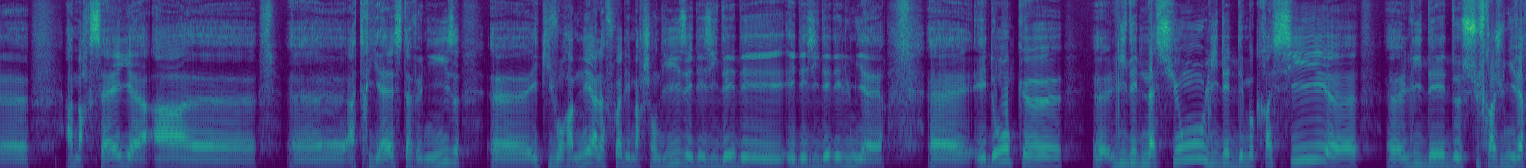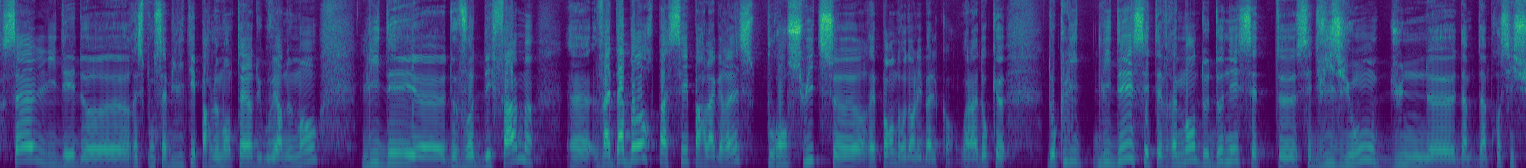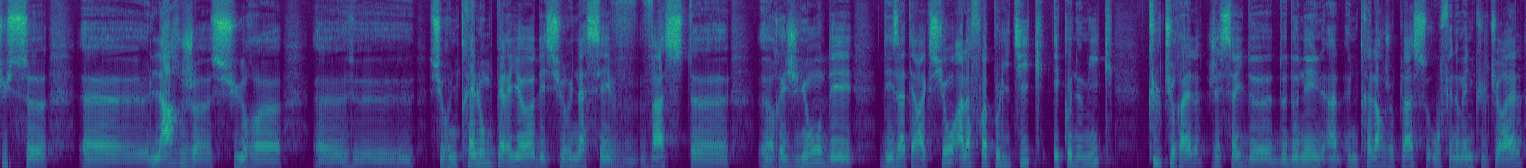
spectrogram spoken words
à Marseille, à, à Trieste, à Venise, euh, et qui vont ramener à la fois des marchandises et des idées des, et des, idées des Lumières. Euh, et donc, euh, l'idée de nation, l'idée de démocratie, l'idée de suffrage universel, l'idée de responsabilité parlementaire du gouvernement, l'idée de vote des femmes, va d'abord passer par la Grèce pour ensuite se répandre dans les Balkans. Voilà, donc donc l'idée, c'était vraiment de donner cette, euh, vision euh, d'un processus euh, large sur, sur une très longue période et sur une assez vaste région, des, interactions à la fois politiques, économiques, culturelles. J'essaye de, donner une, très large place aux phénomènes culturels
